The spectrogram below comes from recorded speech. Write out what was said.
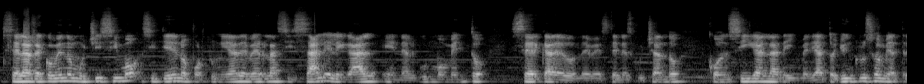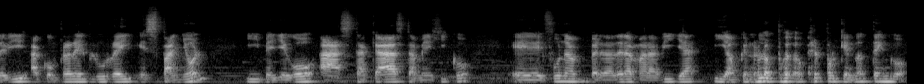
Se las recomiendo muchísimo, si tienen oportunidad de verla, si sale legal en algún momento cerca de donde me estén escuchando, consíganla de inmediato. Yo incluso me atreví a comprar el Blu-ray español y me llegó hasta acá, hasta México eh, fue una verdadera maravilla y aunque no lo puedo ver porque no tengo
